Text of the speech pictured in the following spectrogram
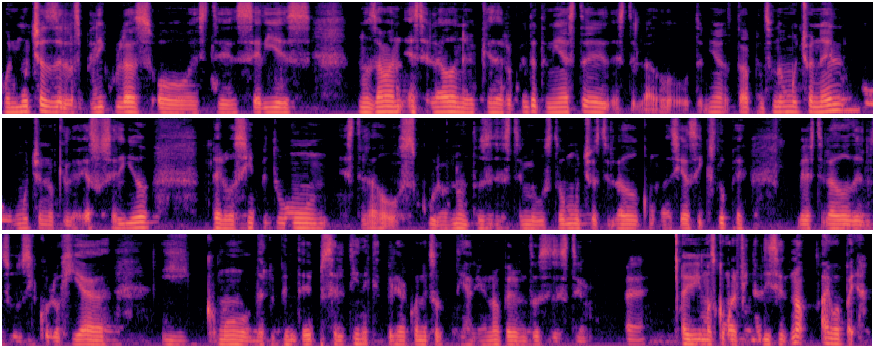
O en muchas de las películas o este, series nos daban ese lado en el que de repente tenía este, este lado, tenía, estaba pensando mucho en él o mucho en lo que le había sucedido, pero siempre tuvo un, este lado oscuro, ¿no? Entonces este, me gustó mucho este lado, como decía Sixtupe, ver este lado de su psicología y cómo de repente pues, él tiene que pelear con eso diario, ¿no? Pero entonces, este, Eh. Ahí vimos como al final dice, no, ahí voy para allá,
